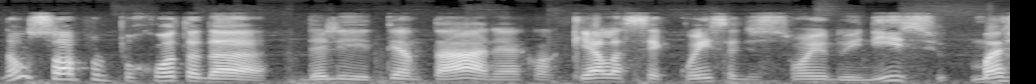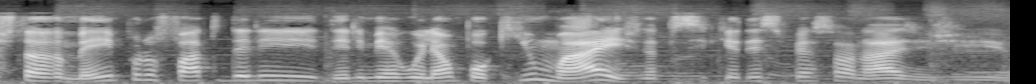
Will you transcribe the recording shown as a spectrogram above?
Não só por, por conta da, dele tentar, né, com aquela sequência de sonho do início, mas também por o fato dele, dele mergulhar um pouquinho mais na psique desse personagem. De,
